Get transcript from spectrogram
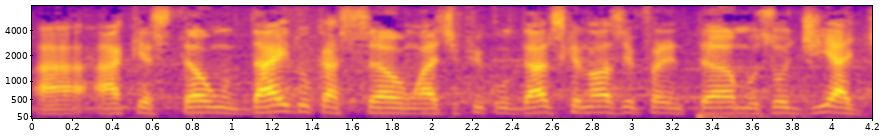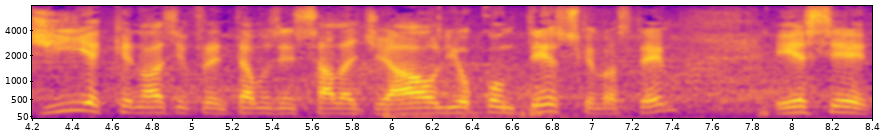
a, a, questão da educação, as dificuldades que nós enfrentamos, o dia a dia que nós enfrentamos em sala de aula e o contexto que nós temos, esse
